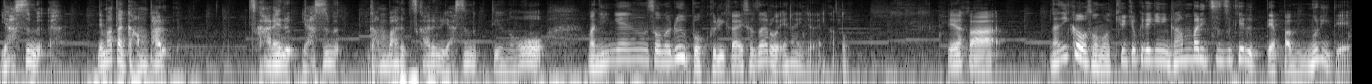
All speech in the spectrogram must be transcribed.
休む。で、また頑張る。疲れる、休む。頑張る、疲れる、休むっていうのを、まあ、人間、そのループを繰り返さざるを得ないんじゃないかと。で、だから、何かをその究極的に頑張り続けるってやっぱ無理で、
